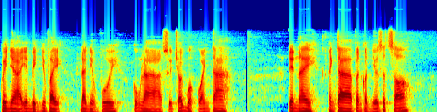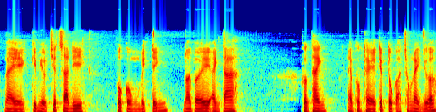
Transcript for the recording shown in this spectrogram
Quê nhà yên bình như vậy là niềm vui, cũng là sự trói buộc của anh ta. Đêm nay, anh ta vẫn còn nhớ rất rõ. Ngày Kim Hiểu Chiết ra đi, vô cùng bình tĩnh, nói với anh ta. Phương Thanh, em không thể tiếp tục ở trong này nữa,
